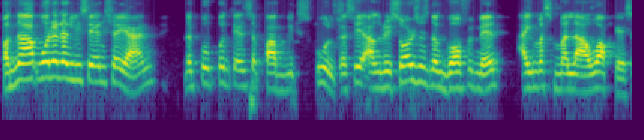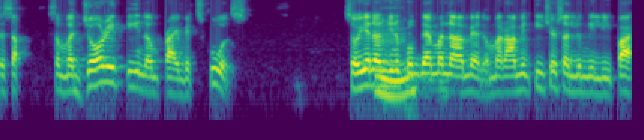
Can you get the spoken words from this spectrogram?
Pag nakakuha na ng lisensya yan, nagpupunta yan sa public school kasi ang resources ng government ay mas malawak kaysa sa, sa majority ng private schools. So yan ang mm-hmm. problema namin. Maraming teachers ang lumilipat.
